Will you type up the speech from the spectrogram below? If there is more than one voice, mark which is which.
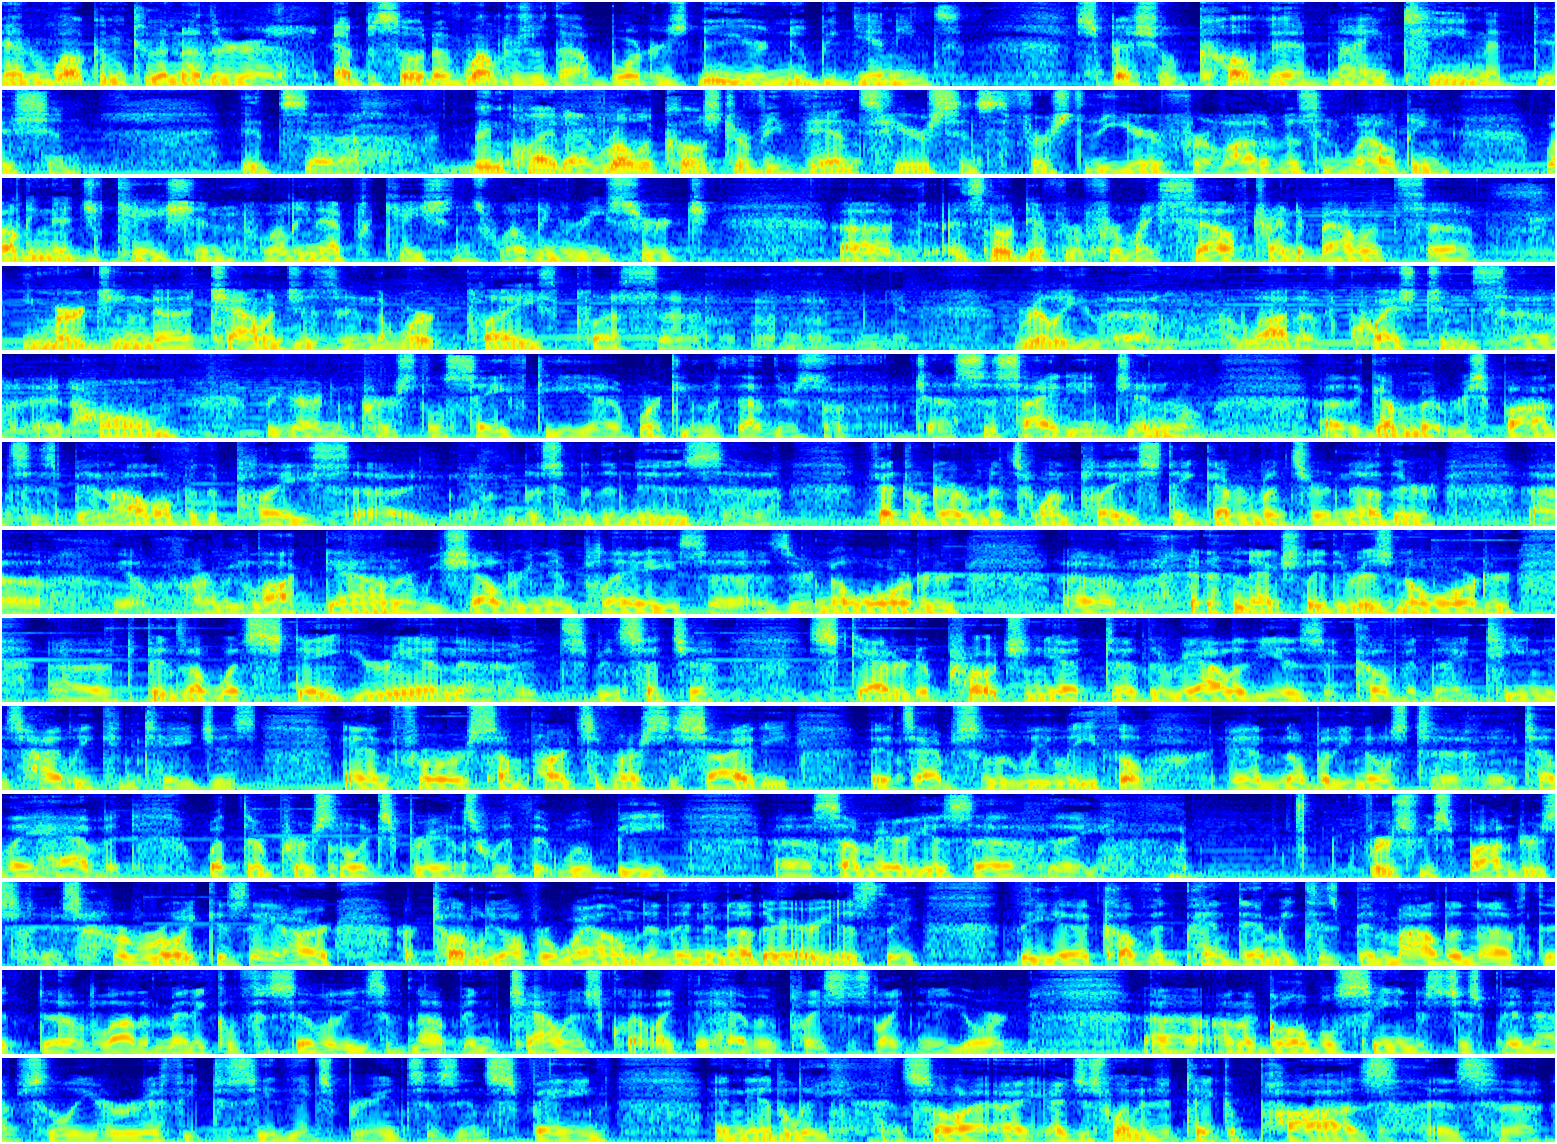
Speaker 1: and welcome to another uh, episode of Welders Without Borders New Year, New Beginnings, special COVID 19 edition. It's uh, been quite a roller coaster of events here since the first of the year for a lot of us in welding, welding education, welding applications, welding research. Uh, it's no different for myself trying to balance uh, emerging uh, challenges in the workplace plus really uh, a lot of questions uh, at home regarding personal safety, uh, working with others, society in general. Uh, the government response has been all over the place. Uh, you listen to the news, uh, federal government's one place, state governments are another. you know, are we locked down? Are we sheltering in place? is there no order? Uh, and actually, there is no order. Uh, it depends on what state you're in. Uh, it's been such a scattered approach, and yet uh, the reality is that COVID 19 is highly contagious. And for some parts of our society, it's absolutely lethal. And nobody knows to, until they have it what their personal experience with it will be. Uh, some areas, uh, the first responders, as heroic as they are, are totally overwhelmed. And then in other areas, the the uh, COVID pandemic has been mild enough that uh, a lot of medical facilities have not been challenged quite like they have in places like New York. Uh, on a global scene, it's just been absolutely horrific to see the experiences in Spain and Italy. And so I, I just wanted to take a pause as uh,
